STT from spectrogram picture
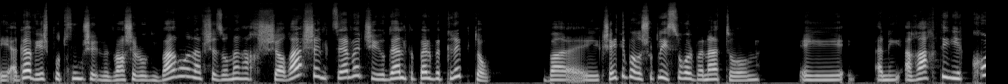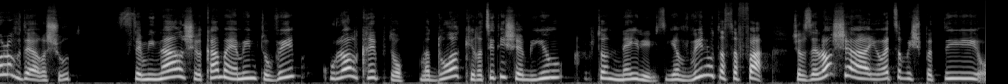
אגב, יש פה תחום של דבר שלא דיברנו עליו, שזה אומר הכשרה של צוות שיודע לטפל בקריפטו. ב, אה, כשהייתי ברשות לאיסור הלבנת הון, אה, אני ערכתי לכל עובדי הרשות סמינר של כמה ימים טובים, כולו על קריפטו. מדוע? כי רציתי שהם יהיו crypto natives, יבינו את השפה. עכשיו, זה לא שהיועץ המשפטי או,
